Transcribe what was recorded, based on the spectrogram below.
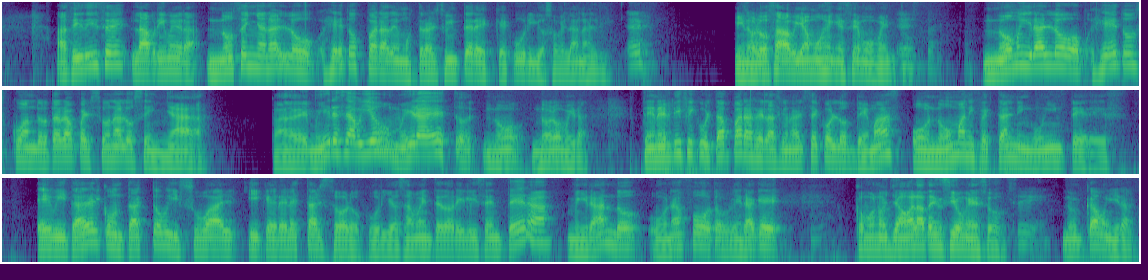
Así dice la primera, no señalar los objetos para demostrar su interés. Qué curioso, ¿verdad, Naldi? Eh. y no lo sabíamos en ese momento. Exacto. No mirar los objetos cuando otra persona lo señala. Cuando le, mira ese avión, mira esto. No, no lo mira. Tener dificultad para relacionarse con los demás o no manifestar ningún interés. Evitar el contacto visual y querer estar solo. Curiosamente, Dorili se entera mirando una foto. Mira que, como nos llama la atención eso. Sí. Nunca mira.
